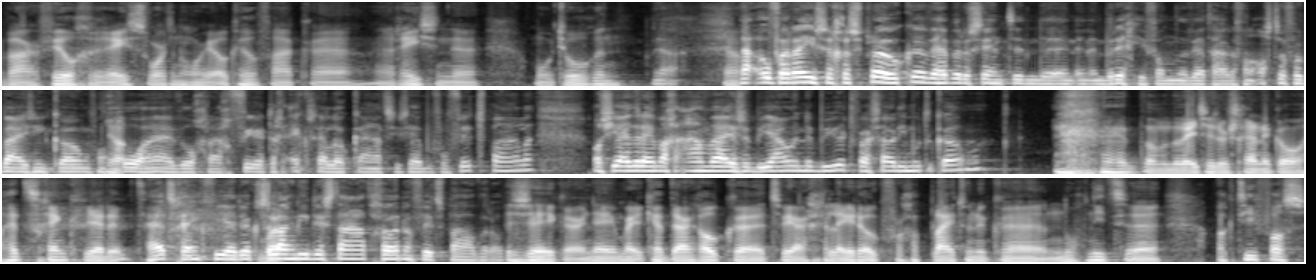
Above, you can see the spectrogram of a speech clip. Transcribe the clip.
waar veel geraced wordt, dan hoor je ook heel vaak uh, racende motoren. Ja. ja. Nou, over racen gesproken, we hebben recent een, een, een, berichtje van de wethouder van Aster voorbij zien komen. Van, ja. goh, hij wil graag 40 extra locaties hebben voor flitspalen. Als jij er een mag aanwijzen bij jou in de buurt, waar zou die moeten komen? dan weet je waarschijnlijk al het schenkviaduct. Het schenkviaduct, zolang maar, die er staat, gewoon een flitspaal erop. Zeker, nee, maar ik heb daar ook uh, twee jaar geleden ook voor gepleit toen ik uh, nog niet uh, actief was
